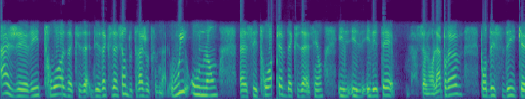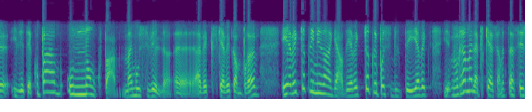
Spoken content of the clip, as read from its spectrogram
à gérer trois des accusations d'outrage au tribunal. Oui ou non, euh, ces trois chefs d'accusation, il, il, il était selon la preuve, pour décider qu'il était coupable ou non coupable, même au civil, euh, avec ce qu'il y avait comme preuve, et avec toutes les mises en garde, et avec toutes les possibilités, et avec vraiment l'application. Maintenant, c'est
